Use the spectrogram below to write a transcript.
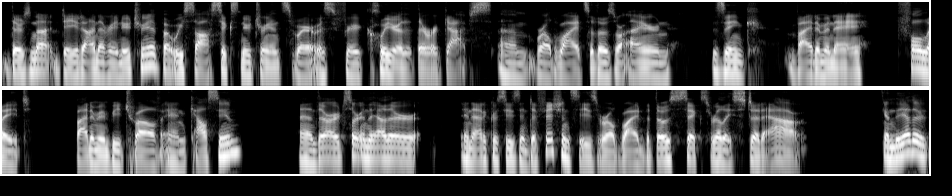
there's not data on every nutrient, but we saw six nutrients where it was very clear that there were gaps um, worldwide. So those were iron, zinc, vitamin A, folate, vitamin B12, and calcium. And there are certainly other inadequacies and deficiencies worldwide, but those six really stood out and the other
